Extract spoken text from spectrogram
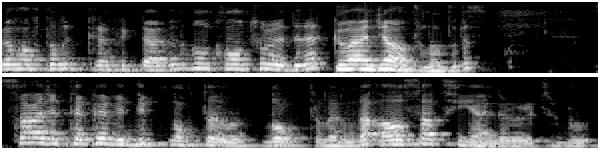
ve haftalık grafiklerde de bunu kontrol ederek güvence altına alırız. Sadece tepe ve dip noktalarında al-sat sinyaller üretir bu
